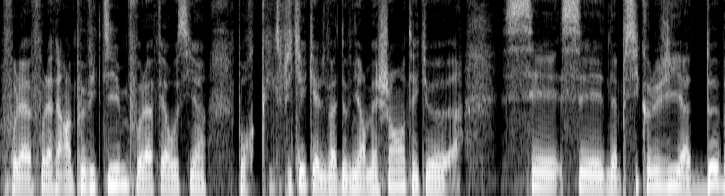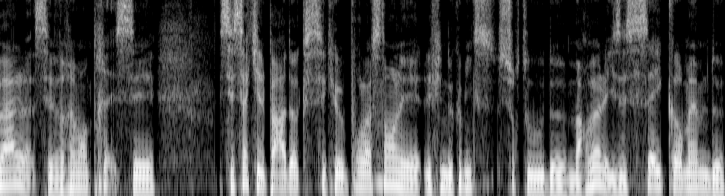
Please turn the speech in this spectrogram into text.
faut la faut la faire un peu victime faut la faire aussi un, pour expliquer qu'elle va devenir méchante et que c'est c'est la psychologie à deux balles c'est vraiment très c'est c'est ça qui est le paradoxe, c'est que pour l'instant les, les films de comics, surtout de Marvel, ils essayent quand même de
